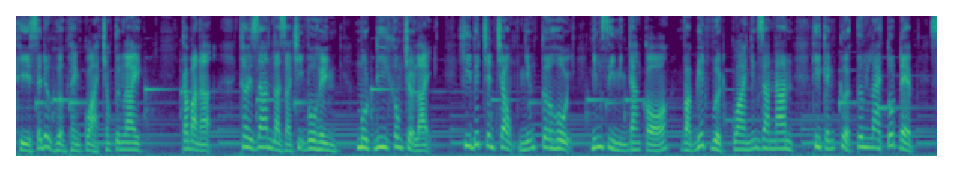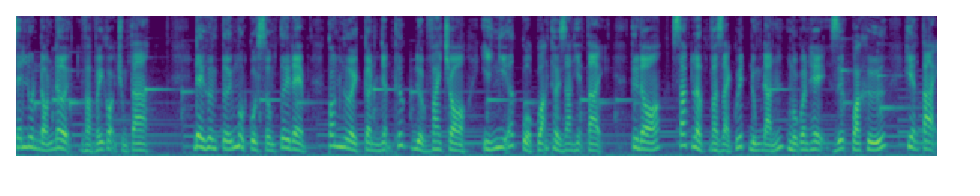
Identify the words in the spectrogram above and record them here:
thì sẽ được hưởng thành quả trong tương lai. Các bạn ạ, thời gian là giá trị vô hình, một đi không trở lại. Khi biết trân trọng những cơ hội, những gì mình đang có và biết vượt qua những gian nan thì cánh cửa tương lai tốt đẹp sẽ luôn đón đợi và vẫy gọi chúng ta. Để hướng tới một cuộc sống tươi đẹp, con người cần nhận thức được vai trò, ý nghĩa của quãng thời gian hiện tại. Từ đó, xác lập và giải quyết đúng đắn mối quan hệ giữa quá khứ, hiện tại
